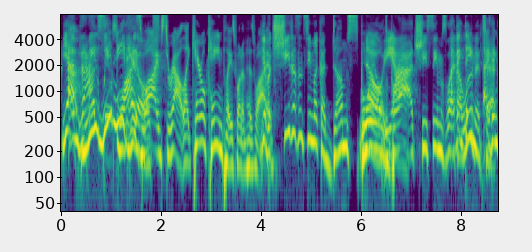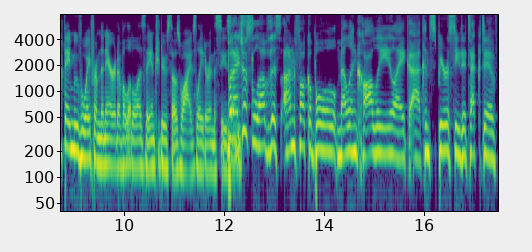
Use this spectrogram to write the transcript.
Yeah, And we, we meet his wives throughout. Like Carol Kane plays one of his wives. Yeah, but she doesn't seem like a dumb, spoiled yeah. brat. She seems like a they, lunatic. I think they move away from the narrative a little as they introduce those wives later in the season. But I just love this unfuckable, melancholy, like uh, conspiracy detective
